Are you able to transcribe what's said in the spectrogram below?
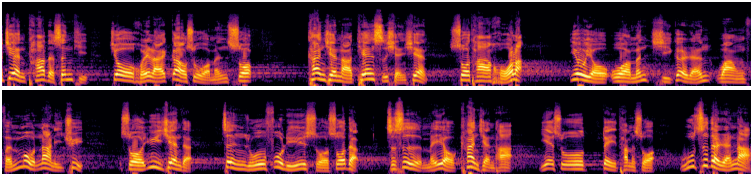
见他的身体，就回来告诉我们说，看见了天使显现，说他活了。又有我们几个人往坟墓那里去，所遇见的，正如妇女所说的，只是没有看见他。耶稣对他们说：“无知的人呐！”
